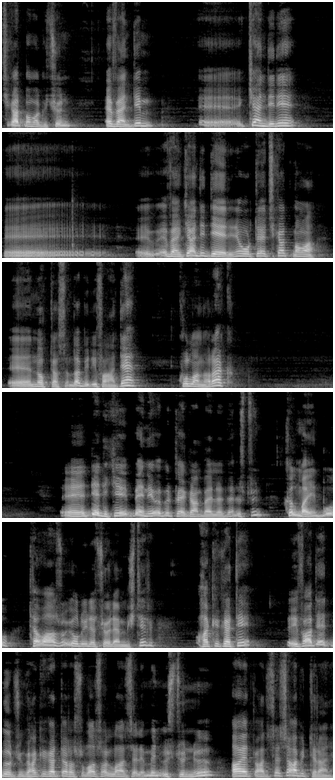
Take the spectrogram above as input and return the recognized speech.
çıkartmamak için efendim e, kendini e, efendim kendi değerini ortaya çıkartmama e, noktasında bir ifade kullanarak e, dedi ki beni öbür peygamberlerden üstün kılmayın. Bu tevazu yoluyla söylenmiştir. Hakikati ifade etmiyor çünkü hakikatte Resulullah sallallahu aleyhi ve sellem'in üstünlüğü ayet ve hadise sabittir hani.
